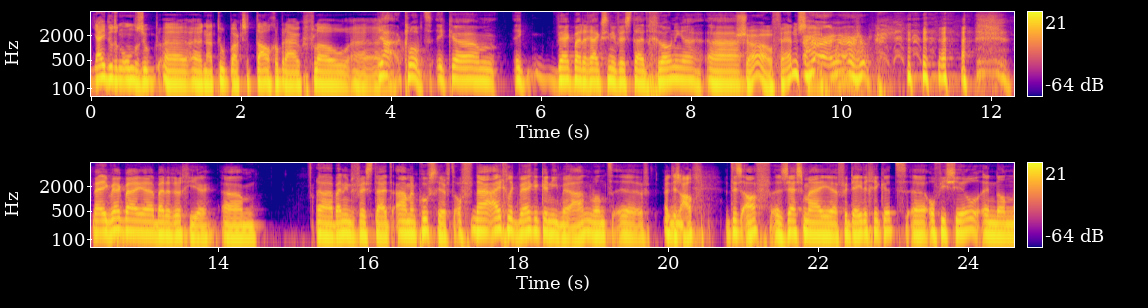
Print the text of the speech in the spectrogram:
jij doet een onderzoek eh, eh, naar Tupac's taalgebruik, flow. eh, Ja, klopt. Ik, ehm, ik werk bij de Rijksuniversiteit Groningen. Eh, Zo, fancy. nee, ik werk bij, eh, bij de rug hier. ehm, eh, bij de universiteit aan mijn proefschrift. Of nou, eigenlijk werk ik er niet meer aan, want... Het is af. Het is af. Eh, 6 mei verdedig ik het officieel. En dan,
